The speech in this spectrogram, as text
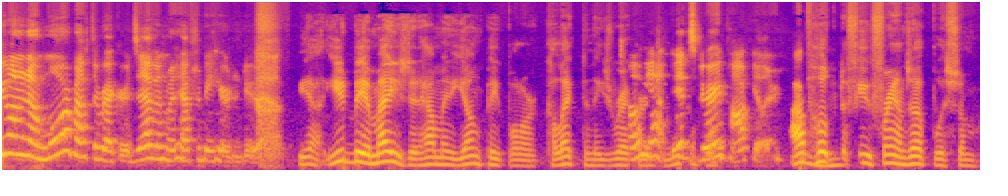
If you want to know more about the records, Evan would have to be here to do that. Yeah, you'd be amazed at how many young people are collecting these records. Oh yeah, it's looking for very popular. I've hooked a few friends up with some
